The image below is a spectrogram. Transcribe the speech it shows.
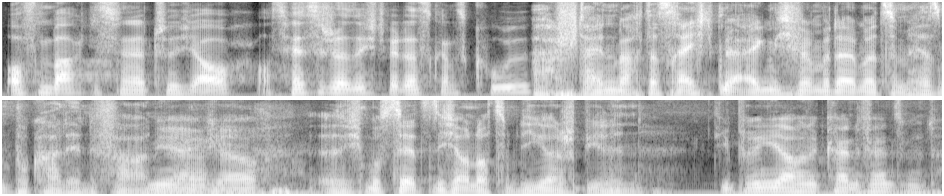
Offenbach, das wäre natürlich auch, aus hessischer Sicht wäre das ganz cool. Ach, Steinbach, das reicht mir eigentlich, wenn wir da immer zum Hessenpokal hinfahren. Mir eigentlich auch. Also ich musste jetzt nicht auch noch zum Liga spielen. Die bringen ja auch keine Fans mit.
